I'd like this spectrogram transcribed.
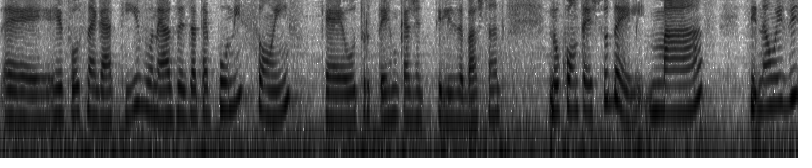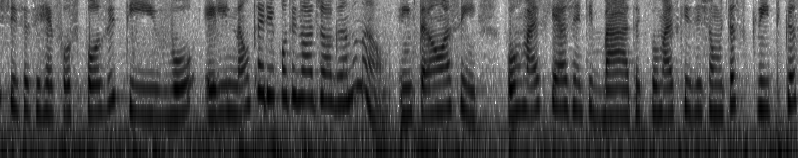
é, reforço negativo, né? Às vezes até punições, que é outro termo que a gente utiliza bastante, no contexto dele. Mas se não existisse esse reforço positivo, ele não teria continuado jogando, não. Então, assim, por mais que a gente bata, por mais que existam muitas críticas,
